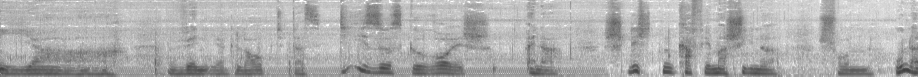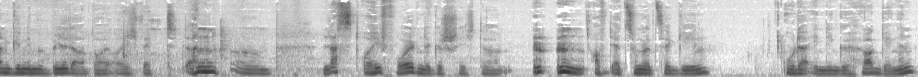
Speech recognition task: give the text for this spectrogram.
Ja, wenn ihr glaubt, dass dieses Geräusch einer schlichten Kaffeemaschine schon unangenehme Bilder bei euch weckt, dann ähm, lasst euch folgende Geschichte auf der Zunge zergehen oder in den Gehörgängen.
